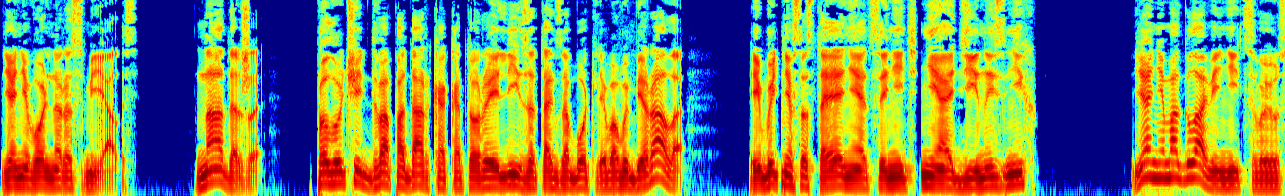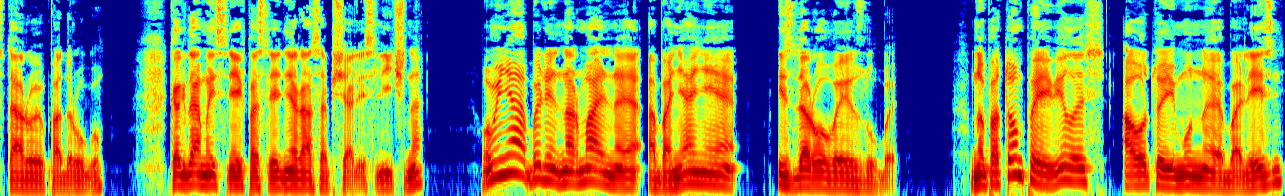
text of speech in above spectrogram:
Я невольно рассмеялась. Надо же, получить два подарка, которые Лиза так заботливо выбирала — и быть не в состоянии оценить ни один из них. Я не могла винить свою старую подругу. Когда мы с ней в последний раз общались лично, у меня были нормальное обоняние и здоровые зубы. Но потом появилась аутоиммунная болезнь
